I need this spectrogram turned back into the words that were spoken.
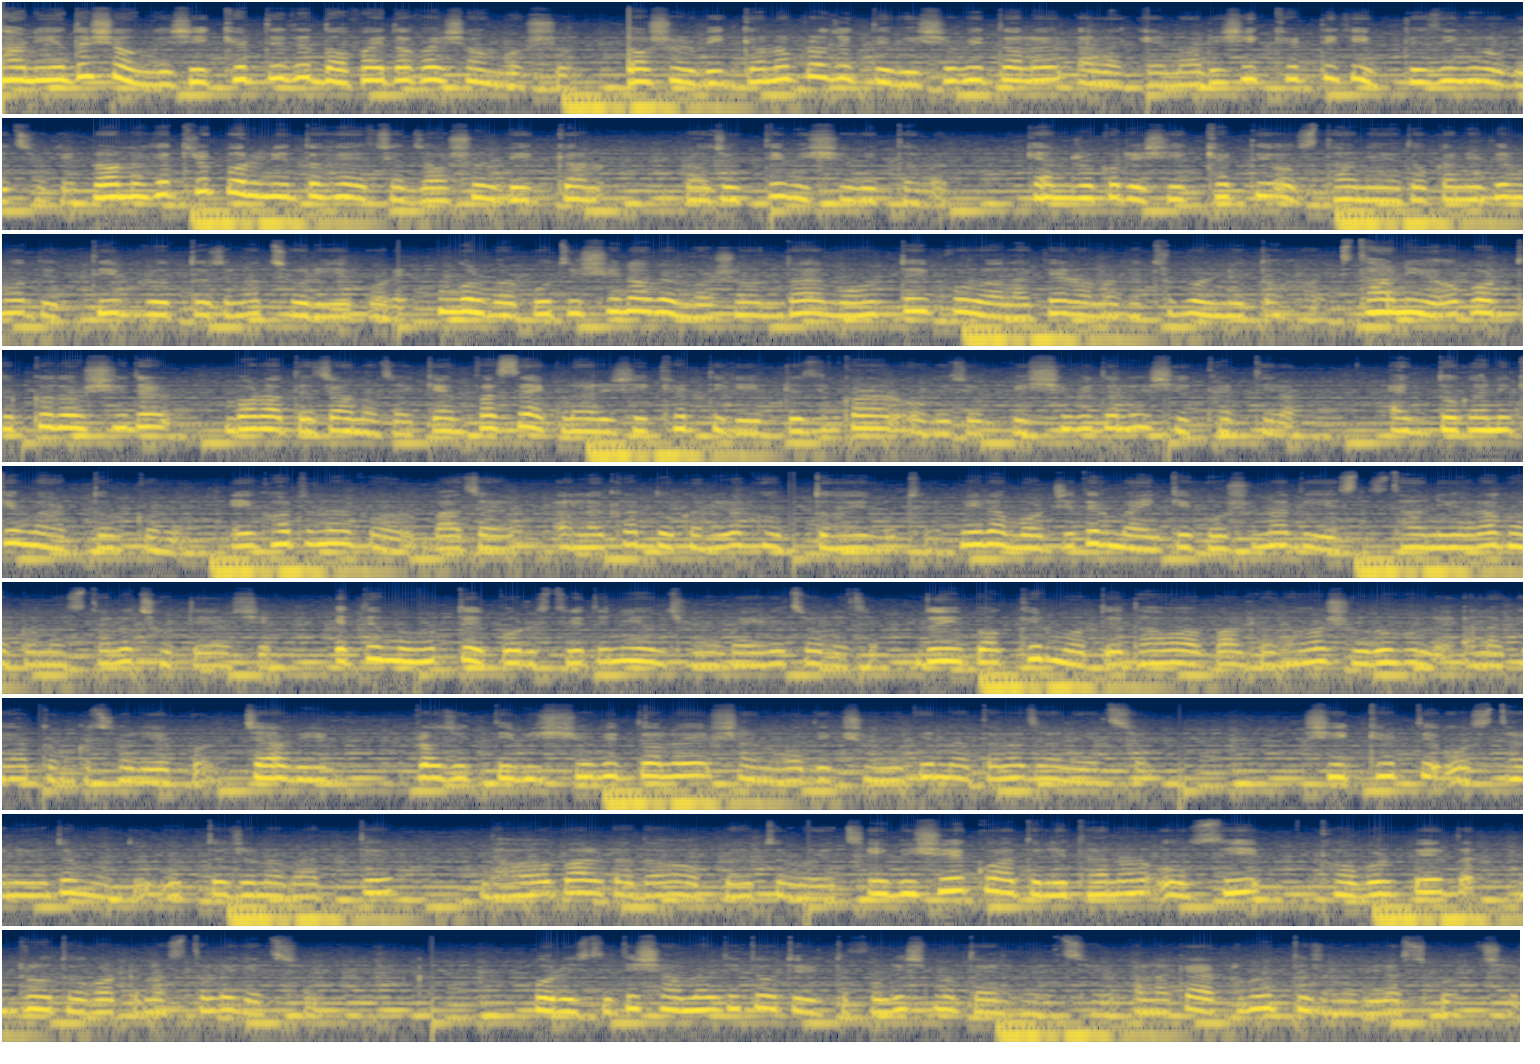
স্থানীয়দের সঙ্গে শিক্ষার্থীদের দফায় দফায় সংঘর্ষ। যশোর বিজ্ঞান ও প্রযুক্তি বিশ্ববিদ্যালয়ের এলাকায় নারী শিক্ষার্থীকে ইপটিজিং এর অভিযোগে রণক্ষেত্রে পরিণত হয়েছে যশোর বিজ্ঞান প্রযুক্তি বিশ্ববিদ্যালয়। কেন্দ্র করে শিক্ষার্থী ও স্থানীয় দোকানীদের মধ্যে তীব্র উত্তেজনা ছড়িয়ে পড়ে। মঙ্গলবার পঁচিশে নভেম্বর সন্ধ্যায় মুহূর্তেই পুরো এলাকায় রণক্ষেত্রে পরিণত হয়। স্থানীয় প্রত্যক্ষদর্শীদের বরাতে জানা যায়, ক্যাম্পাসে এক নারী শিক্ষার্থীকে ইপটিজিং করার অভিযোগ বিশ্ববিদ্যালয়ের শিক্ষার্থীরা। এক দোকানিকে মারধর করে। এই ঘটনার পর বাজার এলাকার দোকানিরা ক্ষুব্ধ হয়ে ওঠে। মেয়েরা মসজিদের মাইকে ঘোষণা দিয়ে স্থানীয়রা ঘটনাস্থলে ছুটে আসে। এতে মুহূর্তে পরিস্থিতি নিয়ন্ত্রণের বাইরে চলে যায়। দুই পক্ষের মধ্যে ধাওয়া পাল্টা ধাওয়া শুরু হলে এলাকায় আতঙ্ক ছড়িয়ে পড়ে। যা বি- প্রযুক্তি বিশ্ববিদ্যালয়ের সাংবাদিক সমিতির নেতারা জানিয়েছেন, শিক্ষার্থী ও স্থানীয়দের মধ্যে উত্তেজনা বাড়তে ধাওয়া পাল্টা দেওয়া অব্যাহত রয়েছে। এ বিষয়ে কোয়াতলি থানার ওসি খবর পেয়ে দ্রুত ঘটনাস্থলে গেছে। পরিস্থিতি সামাল দিতে অতিরিক্ত পুলিশ মোতায়েন হয়েছে। এলাকায় এখনও উত্তেজনা বিরাজ করছে।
